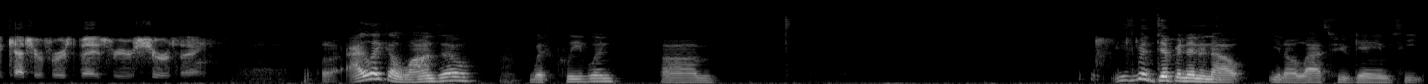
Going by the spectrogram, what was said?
a catcher first base for your sure thing? I like Alonso with Cleveland. Um, he's been dipping in and out, you know, last few games. He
